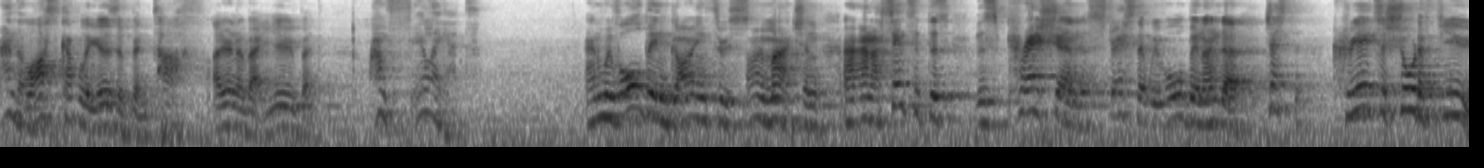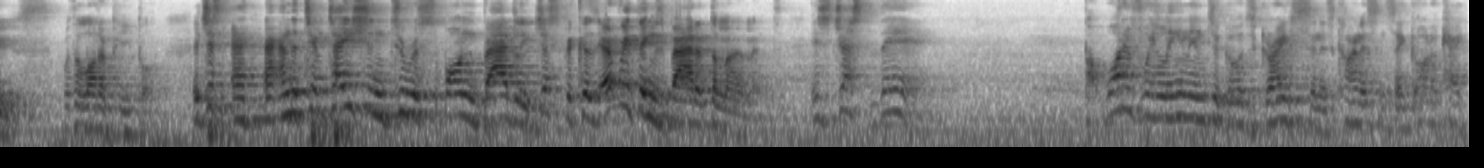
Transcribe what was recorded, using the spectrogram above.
man, the last couple of years have been tough. I don't know about you, but I'm feeling it. And we've all been going through so much. And, and I sense that this, this pressure and the stress that we've all been under just creates a shorter fuse with a lot of people. It just and, and the temptation to respond badly just because everything's bad at the moment is just there. But what if we lean into God's grace and His kindness and say, God, okay,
